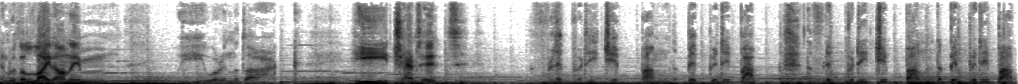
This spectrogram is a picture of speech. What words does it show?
and with the light on him, we were in the dark. He chanted, The flippity jib bum the bippity bop, the flippity jib bum the bippity bop,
